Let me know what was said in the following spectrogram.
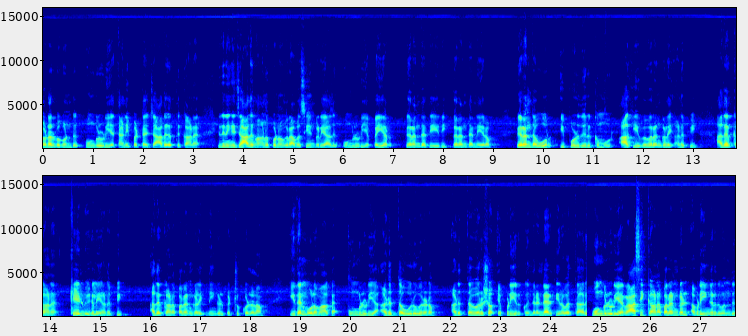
தொடர்பு கொண்டு உங்களுடைய தனிப்பட்ட ஜாதகத்துக்கான இது நீங்கள் ஜாதகம் அனுப்பணுங்கிற அவசியம் கிடையாது. உங்களுடைய பெயர் பிறந்த தேதி பிறந்த நேரம் பிறந்த ஊர் இப்பொழுது இருக்கும் ஊர் ஆகிய விவரங்களை அனுப்பி அதற்கான கேள்விகளை அனுப்பி அதற்கான பலன்களை நீங்கள் பெற்றுக்கொள்ளலாம். இதன் மூலமாக உங்களுடைய அடுத்த ஒரு வருடம் அடுத்த வருஷம் எப்படி இருக்கும்? இந்த ரெண்டாயிரத்தி இருபத்தாறு உங்களுடைய ராசிக்கான பலன்கள் அப்படிங்கிறது வந்து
